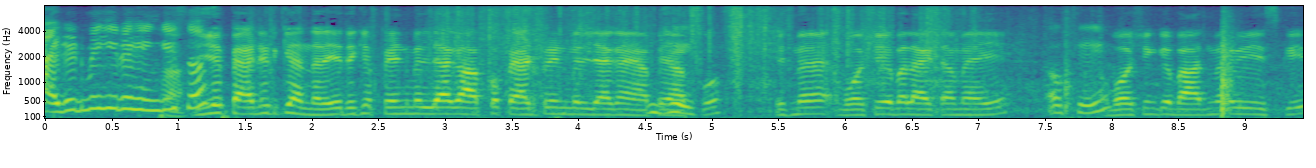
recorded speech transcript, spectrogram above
पैडेड में ही रहेंगे हाँ, सर। ये पैडेड के अंदर है। ये देखिए प्रिंट मिल जाएगा आपको पैड प्रिंट मिल जाएगा यहाँ पे आपको। इसमें वॉशेबल आइटम है ये। ओके वॉशिंग के बाद में भी इसकी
